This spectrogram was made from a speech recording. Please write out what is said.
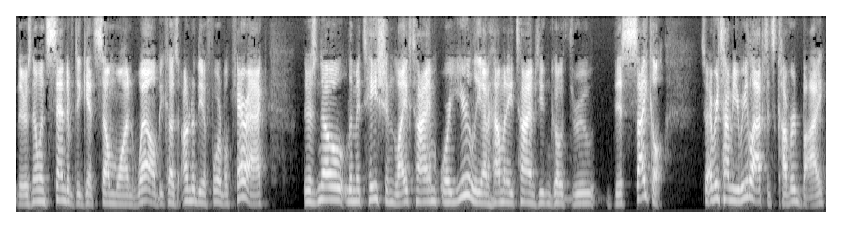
There's no incentive to get someone well because under the Affordable Care Act, there's no limitation lifetime or yearly on how many times you can go through this cycle. So every time you relapse, it's covered by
